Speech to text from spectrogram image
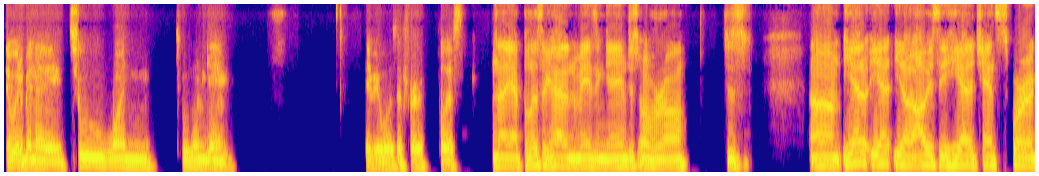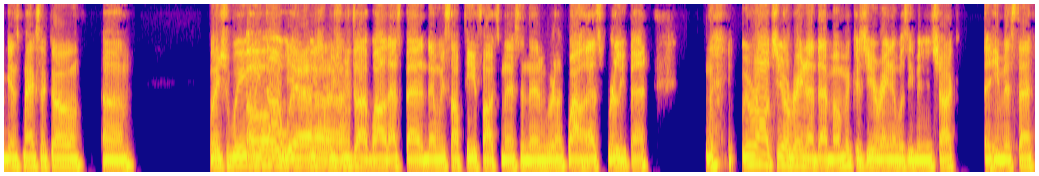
it would have been a two one two one game if it wasn't for Pulisic. No, yeah, Pulisic had an amazing game just overall. Just um he had he had you know, obviously he had a chance to score against Mexico. Um which we, we Oh, thought yeah. which we thought, wow, that's bad. And then we saw Pefok miss, and then we were like, wow, that's really bad. we were all Gio Reyna at that moment because Gio Reyna was even in shock that he missed that.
